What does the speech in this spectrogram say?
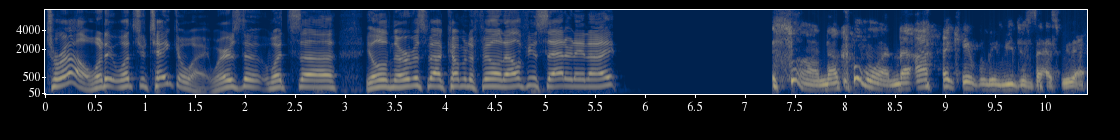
Terrell? What what's your takeaway? Where's the what's uh you a little nervous about coming to Philadelphia Saturday night? Sean, now come on. Now, I, I can't believe you just asked me that.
